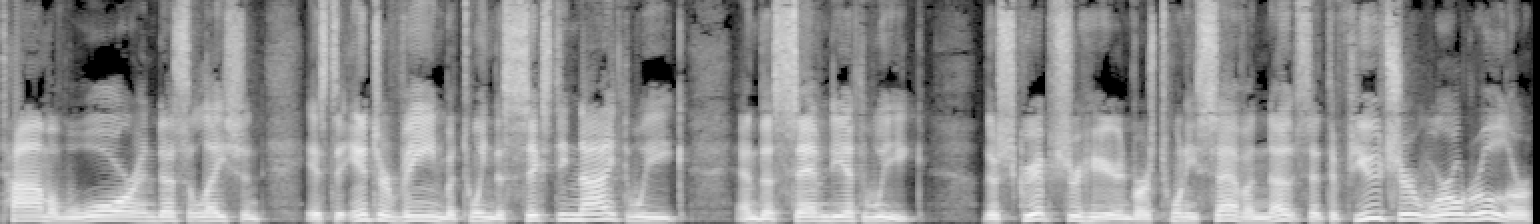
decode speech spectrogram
time of war and desolation is to intervene between the 69th week and the 70th week. The scripture here in verse 27 notes that the future world ruler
